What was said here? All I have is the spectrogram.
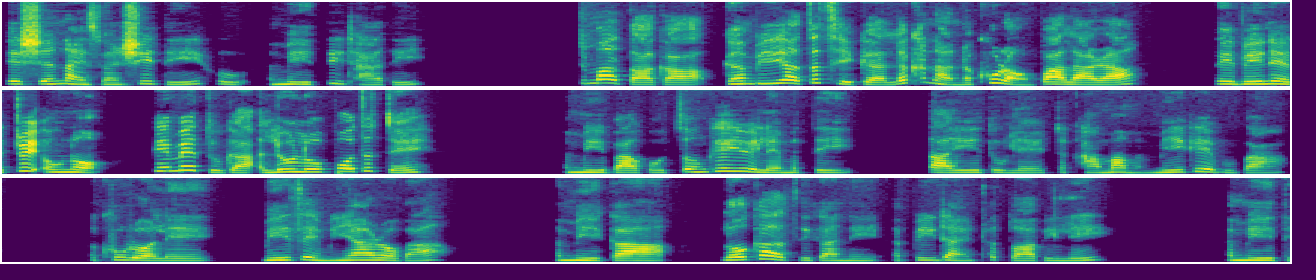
ဖြေရှင်းနိုင်စွမ်းရှိသည်ဟု အမေသိထားသည်ကျမသားကဂမ်ဘီယာစက်ချေကလက္ခဏာနှစ်ခုတောင်ပါလာတာသေဘေးနဲ့တွေ့အောင်တော့ကိမဲ့သူကအလိုလိုပေါ်တတ်တယ်အမေပါကိုကြုံခဲ့၍လည်းမသိစာရေးသူလည်းတခါမှမမေးခဲ့ဘူးပါအခုတော့လေမေးစိတ်မရတော့ပါ အမေကလောကကြီးကနေအပီးတိုင်ထွက်သွားပြီလေ အမေသ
